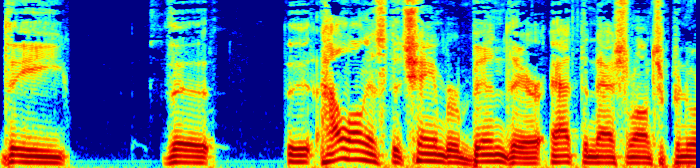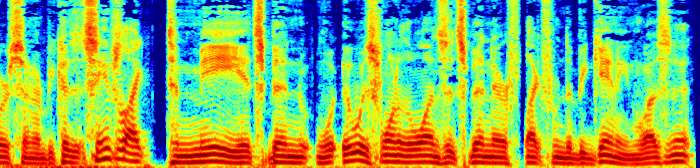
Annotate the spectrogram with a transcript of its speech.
the the the, how long has the chamber been there at the National Entrepreneur Center? Because it seems like to me it's been it was one of the ones that's been there like from the beginning, wasn't it?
